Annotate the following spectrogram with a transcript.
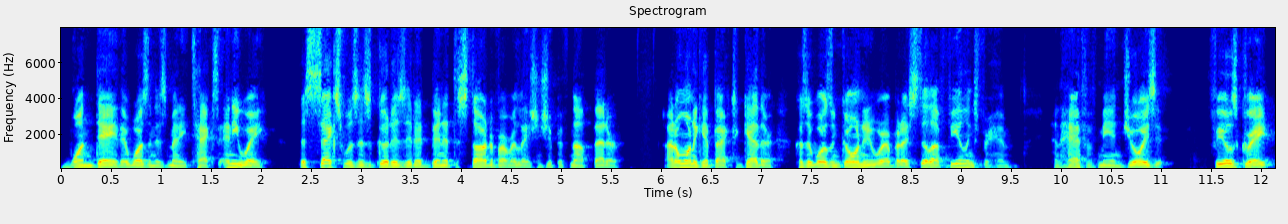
one day. There wasn't as many texts. Anyway, the sex was as good as it had been at the start of our relationship, if not better. I don't want to get back together because it wasn't going anywhere, but I still have feelings for him, and half of me enjoys it. Feels great.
